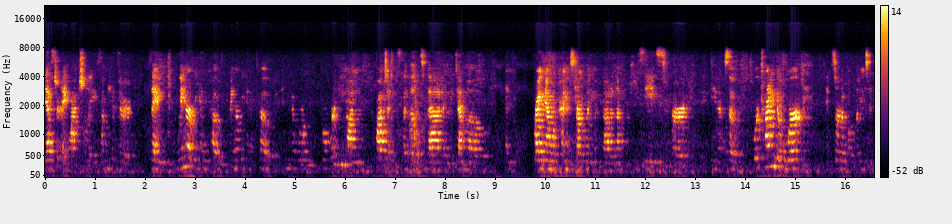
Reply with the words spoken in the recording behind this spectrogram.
yesterday, actually, some kids are saying, when are we going to code? When are we going to code? You know, we're, we're working on projects that build to that and we demo. And right now we're kind of struggling with not enough PCs for, you know, so we're trying to work in sort of a limited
